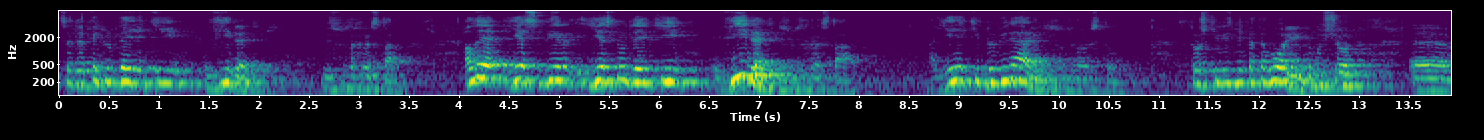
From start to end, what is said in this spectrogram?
Це для тих людей, які вірять в Ісуса Христа. Але є, є люди, які вірять в Ісуса Христа, а є, які довіряють Ісусу Христу. Це трошки різні категорії, тому що, е, е,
